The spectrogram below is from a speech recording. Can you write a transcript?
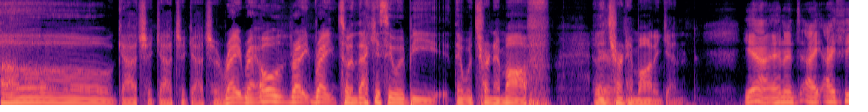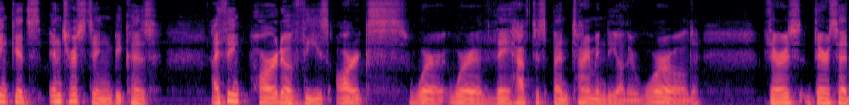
Oh, gotcha, gotcha, gotcha. Right, right. Oh, right, right. So in that case, it would be they would turn him off and then turn him on again. Yeah, and it, I I think it's interesting because I think part of these arcs where where they have to spend time in the other world, there's there's a,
